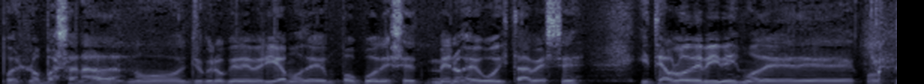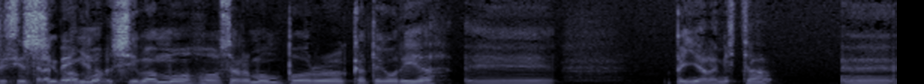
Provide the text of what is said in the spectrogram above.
pues no pasa nada. No, yo creo que deberíamos de un poco de ser menos egoístas a veces. Y te hablo de mí mismo, de, de- como presidente si de la Peña. vamos, ¿no? si vamos, José Ramón, por categorías, eh, Peña de la Amistad, eh,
